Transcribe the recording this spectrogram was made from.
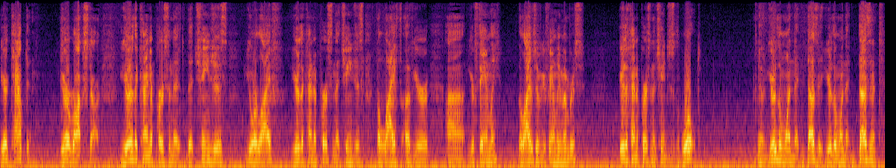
you're a captain. You're a rock star. You're the kind of person that, that changes your life. You're the kind of person that changes the life of your uh, your family, the lives of your family members. You're the kind of person that changes the world. You know, you're the one that does it. You're the one that doesn't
